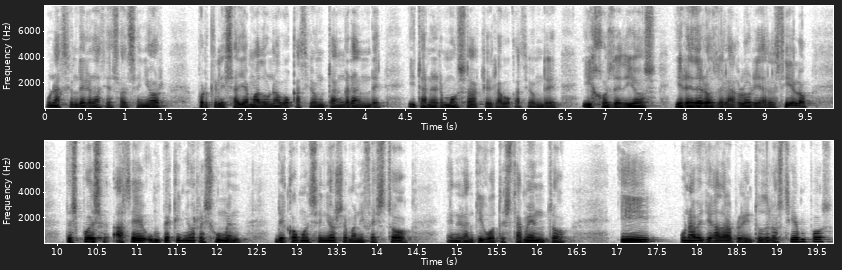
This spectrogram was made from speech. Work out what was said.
una acción de gracias al Señor, porque les ha llamado una vocación tan grande y tan hermosa, que es la vocación de hijos de Dios y herederos de la gloria del cielo, después hace un pequeño resumen de cómo el Señor se manifestó en el Antiguo Testamento y una vez llegada la plenitud de los tiempos,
